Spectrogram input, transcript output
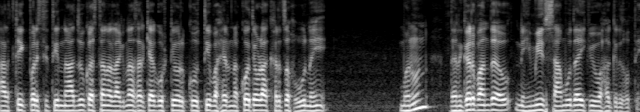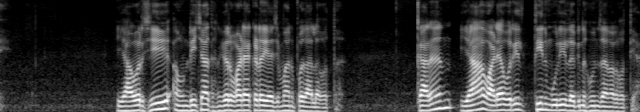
आर्थिक परिस्थिती नाजूक असताना लग्नासारख्या गोष्टीवर कोती बाहेर नको तेवढा खर्च होऊ नये. म्हणून धनगर बांधव नेहमी सामुदायिक विवाह करीत होते. यावर्षी औंडीच्या धनगरवाड्याकडे यजमानपद आलं होतं. कारण या वाड्यावरील तीन मुली लग्न होऊन जाणार होत्या.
